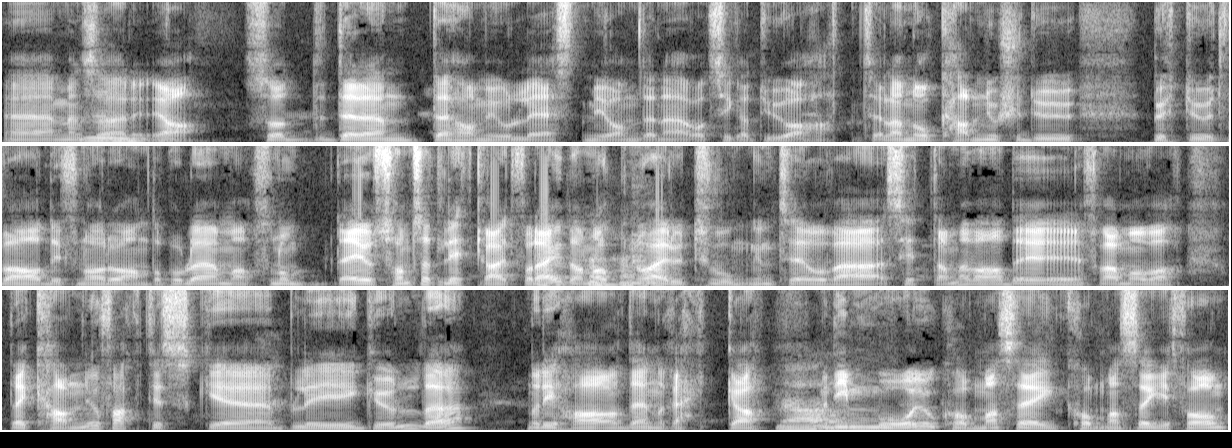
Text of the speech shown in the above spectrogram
Eh, men så er det Ja. Så det, det har vi jo lest mye om, den her, og sikkert du har hatt. Eller nå kan jo ikke du bytte ut Vardi, for nå har du andre problemer. Så nå, det er jo sånn sett litt greit for deg. da Nå, nå er du tvungen til å være, sitte med Vardi framover. Det kan jo faktisk eh, bli gull, det. Når de har den rekka. Ja. Men de må jo komme seg, komme seg i form.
